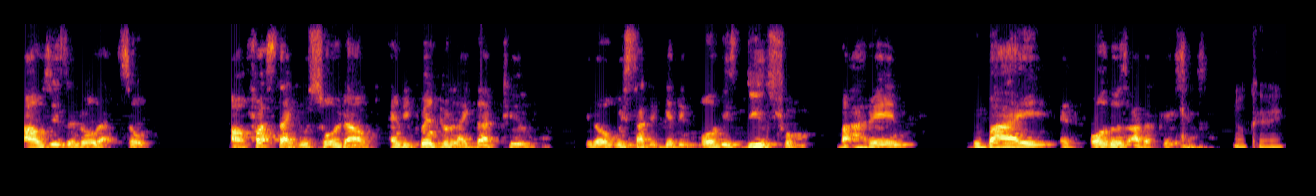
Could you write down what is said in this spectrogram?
houses and all that. So our first night was sold out, and it went on like that till you know we started getting all these deals from Bahrain, Dubai, and all those other places. Okay.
